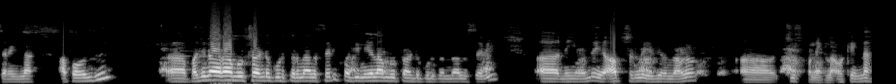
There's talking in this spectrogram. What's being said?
சரிங்களா? அப்ப வந்து பதினாறாம் நூற்றாண்டு கொடுத்திருந்தாலும் சரி பதினேழாம் நூற்றாண்டு கொடுத்திருந்தாலும் சரி நீங்க வந்து ஆப்ஷன்ல எது இருந்தாலும் சூஸ் பண்ணிக்கலாம். ஓகேங்களா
